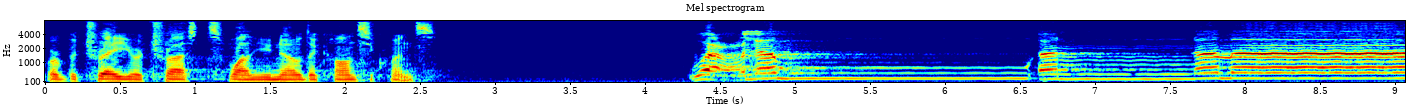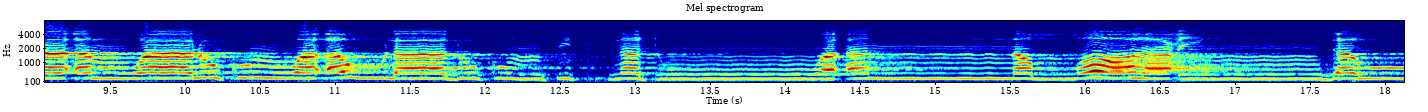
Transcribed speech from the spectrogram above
or betray your trusts while you know the consequence. واعلموا أنما أموالكم وأولادكم فتنة وأن الله عنده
